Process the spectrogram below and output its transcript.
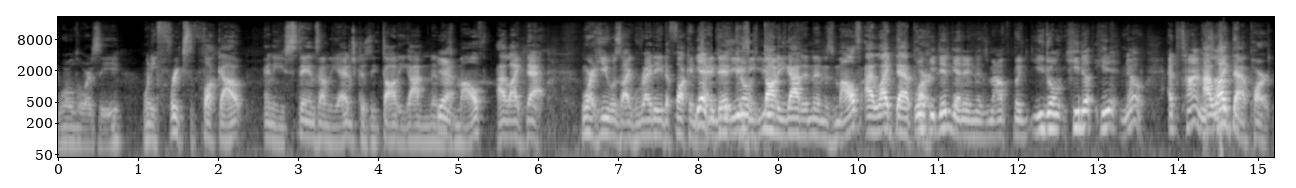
World War Z, when he freaks the fuck out and he stands on the edge because he thought he got it in Yeah. his mouth. I like that. Where he was like ready to fucking Yeah, end because it you because he you- thought he got it in his mouth. I like that Well, part. he did get it in his mouth, but you don't. He do, he didn't know at the time. I it's like that part.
